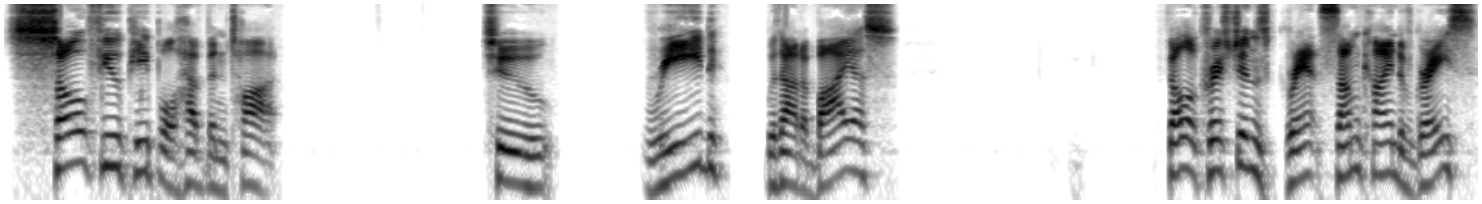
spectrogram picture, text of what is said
So few people have been taught to read without a bias. Fellow Christians grant some kind of grace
